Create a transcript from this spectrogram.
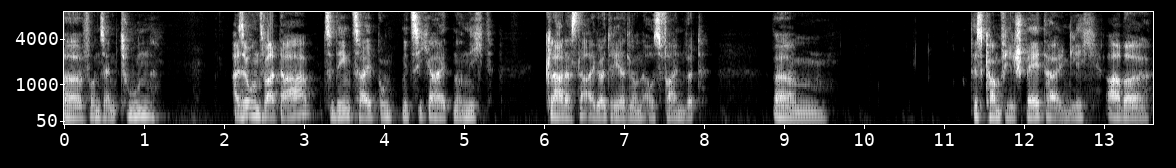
äh, von seinem Tun. Also uns war da zu dem Zeitpunkt mit Sicherheit noch nicht klar, dass der Allgäu-Triathlon ausfallen wird. Ähm, das kam viel später eigentlich, aber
